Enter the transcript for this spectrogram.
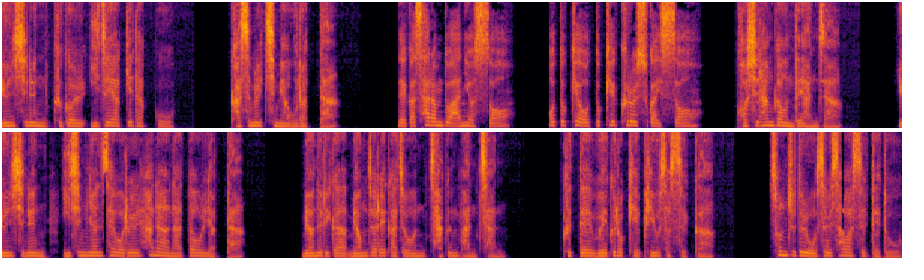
윤 씨는 그걸 이제야 깨닫고 가슴을 치며 울었다. 내가 사람도 아니었어. 어떻게 어떻게 그럴 수가 있어. 거실 한가운데 앉아 윤 씨는 20년 세월을 하나하나 떠올렸다. 며느리가 명절에 가져온 작은 반찬. 그때 왜 그렇게 비웃었을까? 손주들 옷을 사왔을 때도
